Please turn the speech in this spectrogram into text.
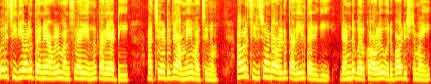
ഒരു ചിരിയോടെ തന്നെ അവൾ മനസ്സിലായി എന്ന് തലയാട്ടി. അച്ചുവേട്ടന്റെ അമ്മയും അച്ഛനും. അവർ ചിരിച്ചുകൊണ്ട് അവളുടെ തലയിൽ തഴുകി. രണ്ടു പേർക്കും അവളെ ഒരുപാട് ഇഷ്ടമായി.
